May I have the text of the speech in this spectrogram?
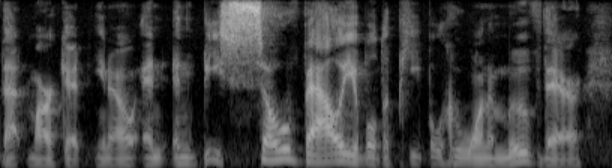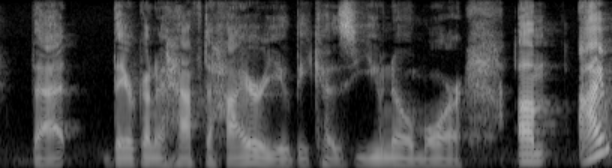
that market, you know, and and be so valuable to people who want to move there that they're going to have to hire you because you know more. Um, I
